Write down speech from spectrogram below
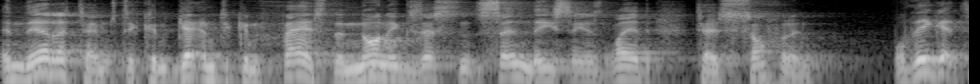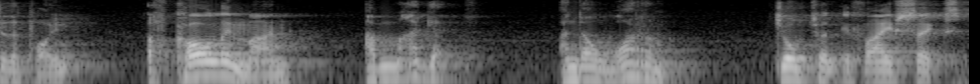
in their attempts to con- get him to confess the non existent sin they say has led to his suffering, well, they get to the point of calling man a maggot and a worm. Job 25 6.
